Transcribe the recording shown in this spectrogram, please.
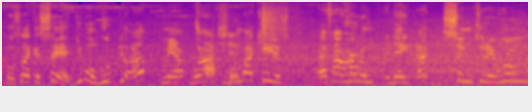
Because like I said, you're going to whoop your up. Man, when, I, Ah, when my kids, if I heard them and they I send them to their room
